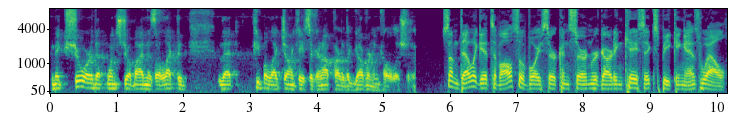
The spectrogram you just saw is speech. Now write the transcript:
make sure that once Joe Biden is elected, that people like John Kasich are not part of the governing coalition. Some delegates have also voiced their concern regarding Kasich speaking as well.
